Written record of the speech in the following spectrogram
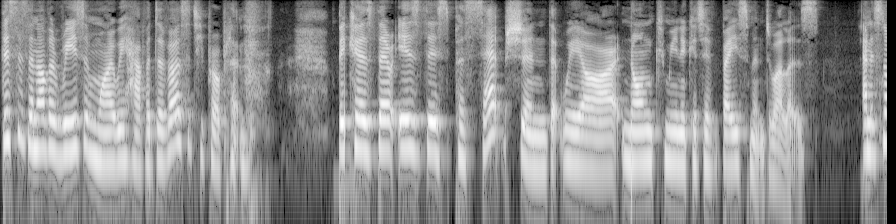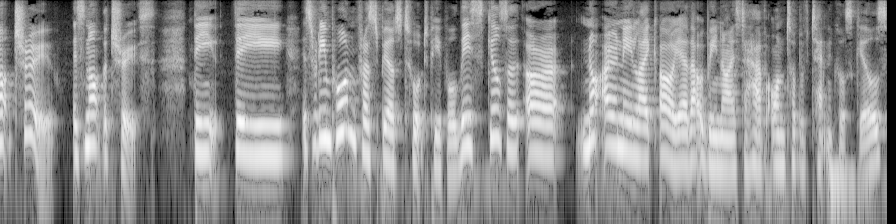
this is another reason why we have a diversity problem. because there is this perception that we are non communicative basement dwellers. And it's not true. It's not the truth. The the it's really important for us to be able to talk to people. These skills are, are, not only like, oh yeah, that would be nice to have on top of technical skills.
